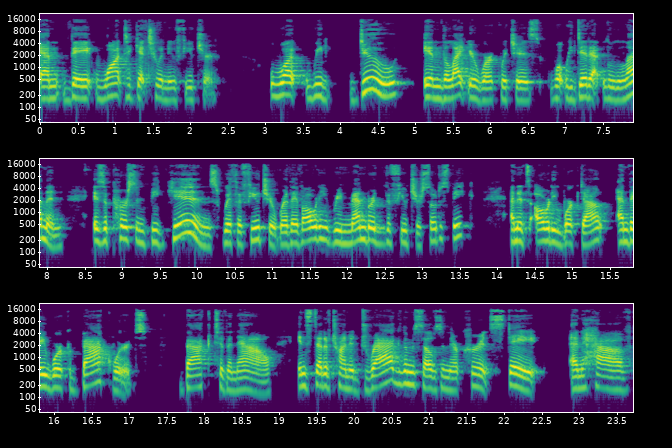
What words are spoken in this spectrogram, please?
and they want to get to a new future. What we do in the Lightyear work, which is what we did at Lululemon, is a person begins with a future where they've already remembered the future, so to speak, and it's already worked out, and they work backwards back to the now instead of trying to drag themselves in their current state and have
